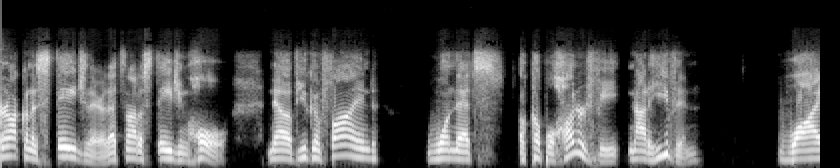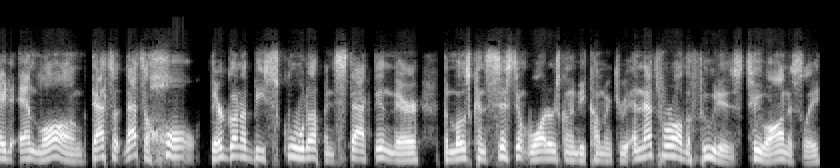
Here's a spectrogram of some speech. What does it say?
They're not going to stage there. That's not a staging hole. Now, if you can find one that's a couple hundred feet, not even, wide and long, that's a, that's a hole. They're going to be schooled up and stacked in there. The most consistent water is going to be coming through, and that's where all the food is too. Honestly,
